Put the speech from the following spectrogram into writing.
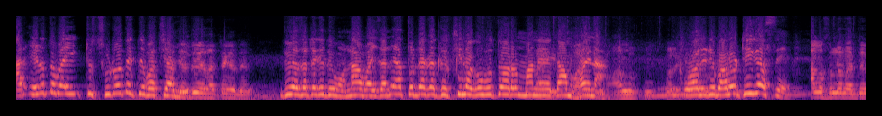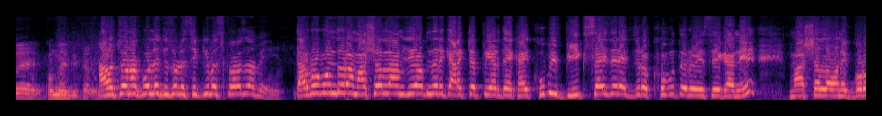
আর এটা তো ভাই একটু ছোট দেখতে পাচ্ছি আমি। দুই হাজার টাকা দেন। দুই হাজার টাকা দেবো। না ভাই জান এত টাকা তো চিলা কবুতর মানে দাম হয় না। ভালো খুব quality। কোয়ালিটি ভালো ঠিক আছে। আলোচনার মাধ্যমে কমাই দিতে আলোচনা করলে কিছুটা সেক্রিফাইস করা যাবে। তারপর বন্ধুরা মাশাল্লাহ আমি যে আপনাদেরকে আরেকটা পেয়ার দেখাই। খুবই বিগ সাইজের এক জোড়া কবুতর রয়েছে এখানে। অনেক বড়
